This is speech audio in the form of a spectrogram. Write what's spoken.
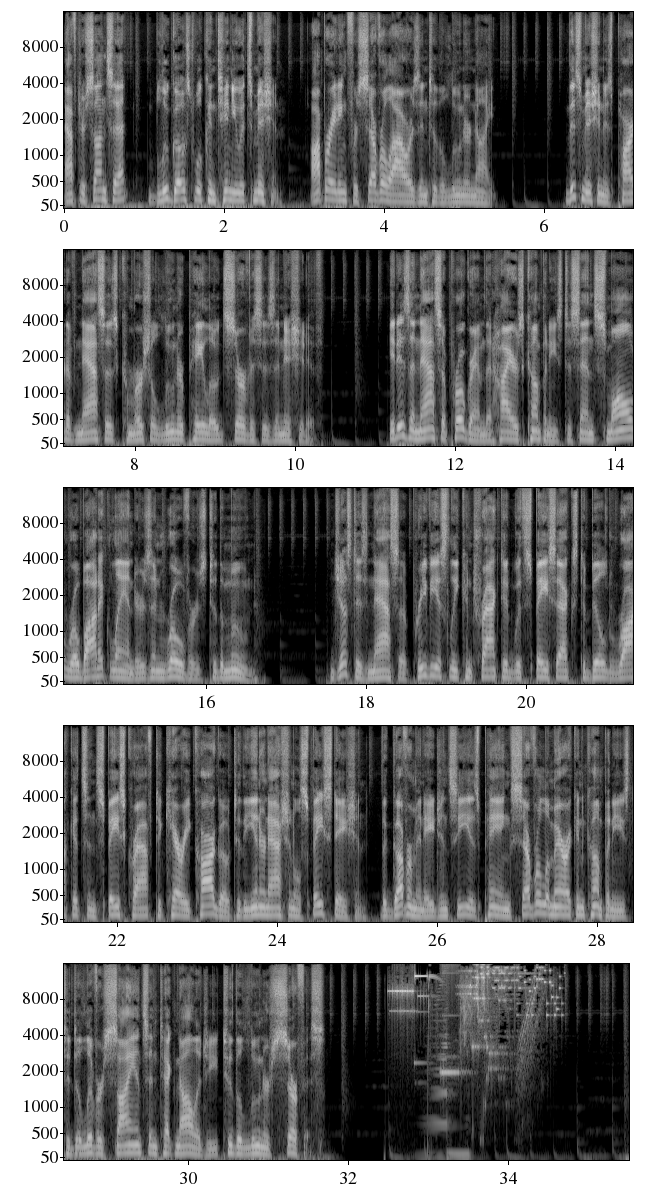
After sunset, Blue Ghost will continue its mission, operating for several hours into the lunar night. This mission is part of NASA's Commercial Lunar Payload Services initiative. It is a NASA program that hires companies to send small robotic landers and rovers to the Moon. Just as NASA previously contracted with SpaceX to build rockets and spacecraft to carry cargo to the International Space Station, the government agency is paying several American companies to deliver science and technology to the lunar surface.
